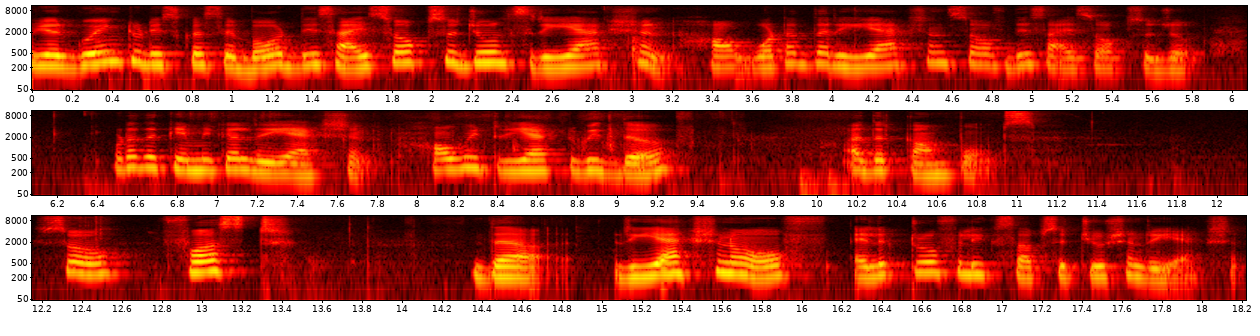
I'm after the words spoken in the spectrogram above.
we are going to discuss about this isoxazole's reaction. How what are the reactions of this isoxazole? What are the chemical reaction? How it react with the other compounds? So, first the reaction of electrophilic substitution reaction.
